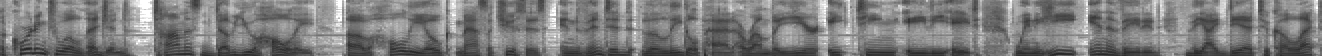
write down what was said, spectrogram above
According to a legend, Thomas W. Hawley of Holyoke, Massachusetts, invented the legal pad around the year 1888 when he innovated the idea to collect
